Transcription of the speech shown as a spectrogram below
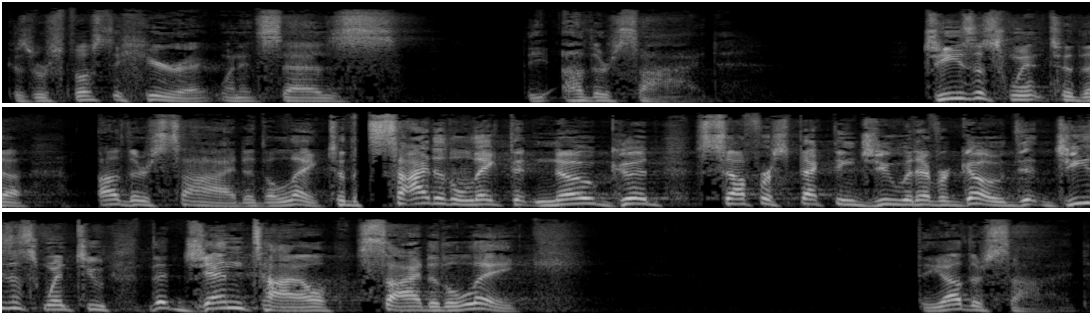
because we're supposed to hear it when it says the other side. Jesus went to the other side of the lake, to the side of the lake that no good, self respecting Jew would ever go. Jesus went to the Gentile side of the lake, the other side,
